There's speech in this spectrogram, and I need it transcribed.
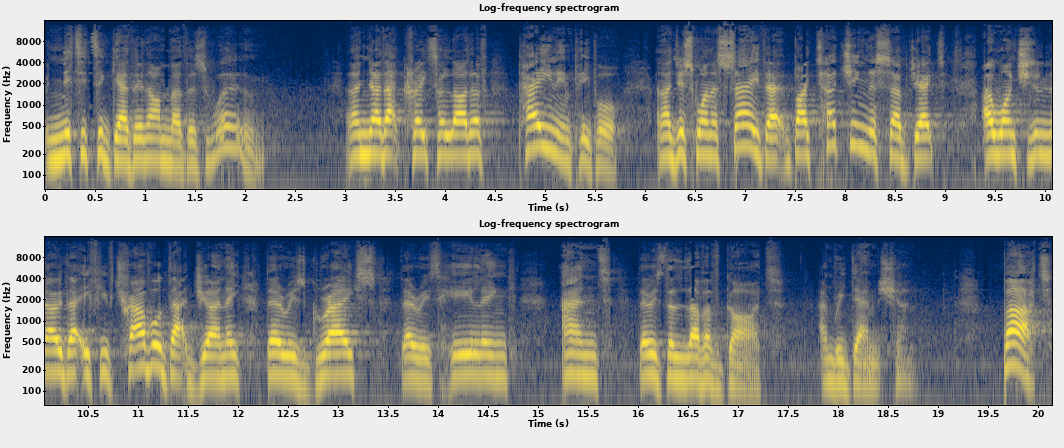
knitted together in our mother's womb. And I know that creates a lot of pain in people. And I just want to say that by touching the subject, I want you to know that if you've traveled that journey, there is grace, there is healing, and there is the love of God and redemption. But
